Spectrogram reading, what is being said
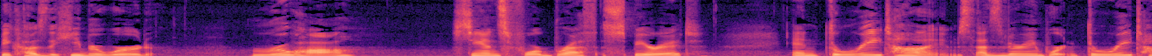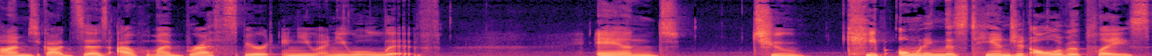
because the Hebrew word ruach stands for breath, spirit. And three times, that's very important, three times God says, I will put my breath, spirit in you and you will live. And to keep owning this tangent all over the place,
